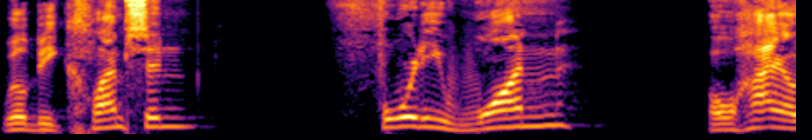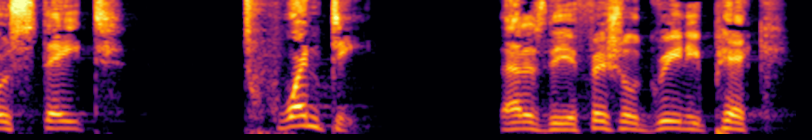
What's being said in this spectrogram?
will be Clemson 41, Ohio State 20. That is the official Greeny pick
